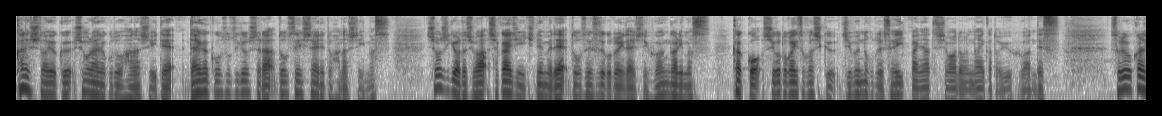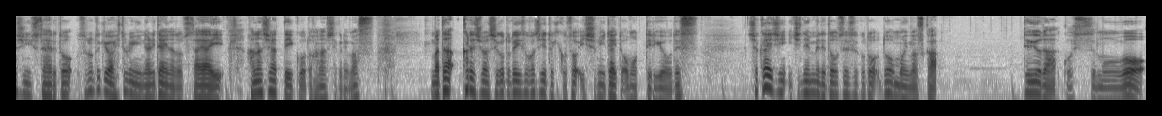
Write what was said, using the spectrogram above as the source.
彼氏とはよく将来のことを話していて、大学を卒業したら同棲したいねと話しています。正直私は社会人1年目で同棲することに対して不安があります。かっこ仕事が忙しく自分のことで精一杯になってしまうのではないかという不安です。それを彼氏に伝えると、その時は一人になりたいなど伝え合い、話し合っていこうと話してくれます。また、彼氏は仕事で忙しい時こそ一緒にいたいと思っているようです。社会人1年目で同棲することどう思いますか？というようなご質問を、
